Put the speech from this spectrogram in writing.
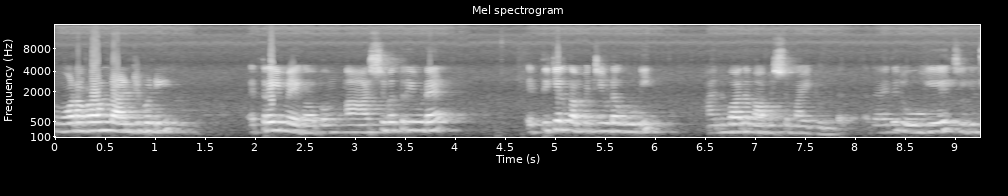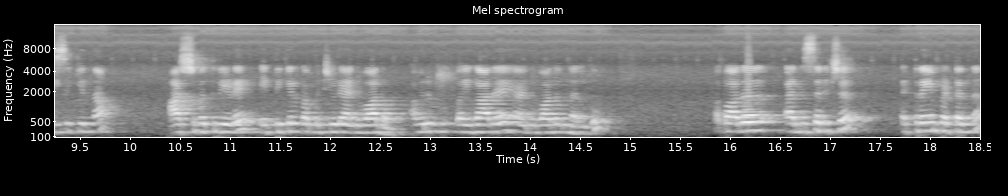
മോണോക്ലോണൽ ആന്റിബോഡി എത്രയും വേഗം അപ്പം ആ ആശുപത്രിയുടെ എത്തിക്കൽ കമ്മിറ്റിയുടെ കൂടി അനുവാദം ആവശ്യമായിട്ടുണ്ട്. അതായത് രോഗിയെ ചികിത്സിക്കുന്ന ആശുപത്രിയുടെ എത്തിക്കൽ കമ്മിറ്റിയുടെ അനുവാദം. അവർ വൈകാതെ അനുവാദം നൽകും. അപ്പോൾ അത് അനുസരിച്ച് എത്രയും പെട്ടെന്ന്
